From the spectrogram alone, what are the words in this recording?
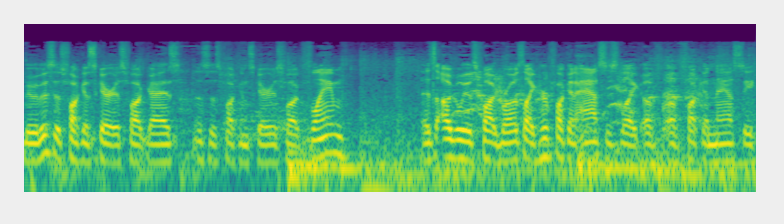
Dude, this is fucking scary as fuck, guys. This is fucking scary as fuck. Flame, it's ugly as fuck, bro. It's like her fucking ass is like a, of fucking nasty.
